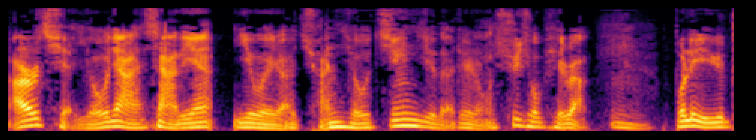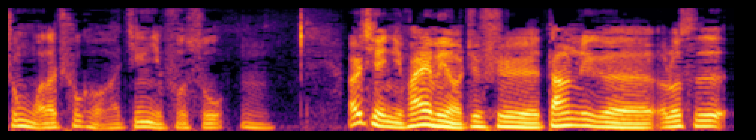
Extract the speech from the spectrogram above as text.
而且油价下跌意味着全球经济的这种需求疲软，嗯。不利于中国的出口和经济复苏。嗯而且你发现没有，就是当这个俄罗斯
